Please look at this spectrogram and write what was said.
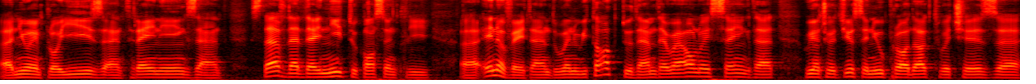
uh, new employees and trainings and stuff that they need to constantly uh, innovate. And when we talk to them, they were always saying that we introduced a new product, which is uh,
